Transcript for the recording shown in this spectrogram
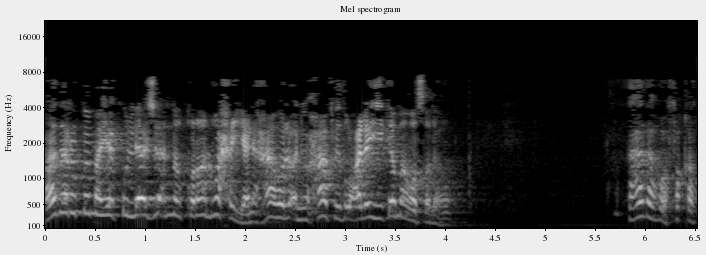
هذا ربما يكون لأجل أن القرآن وحي يعني حاولوا أن يحافظوا عليه كما وصلهم. هذا هو فقط.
